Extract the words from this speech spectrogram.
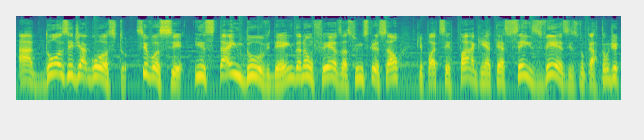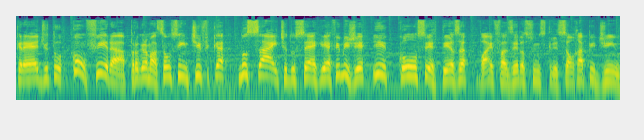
a 12 de agosto. Se você está em dúvida e ainda não fez a sua inscrição, que pode ser paga em até seis vezes no cartão de crédito, confira a programação científica no site do CRFMG e com certeza vai fazer a sua inscrição rapidinho.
